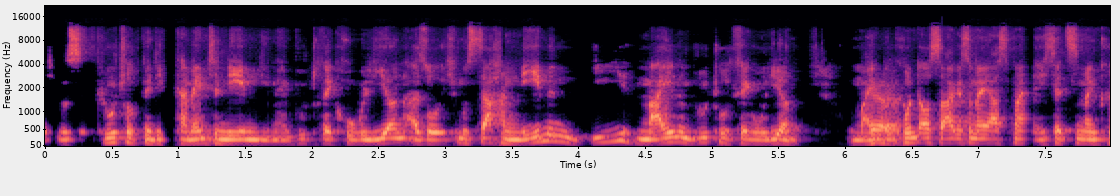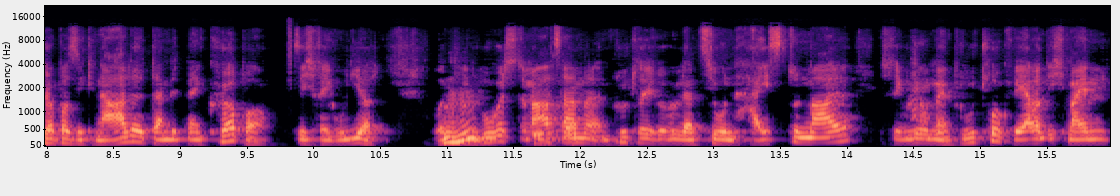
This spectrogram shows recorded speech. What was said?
Ich muss Blutdruckmedikamente nehmen, die meinen Blutdruck regulieren. Also ich muss Sachen nehmen, die meinen Blutdruck regulieren. Und meine ja. Grundaussage ist immer erstmal, ich setze meinen Körper Signale, damit mein Körper sich reguliert. Und mhm. die logischste Maßnahme Blutdruckregulation heißt nun mal, ich reguliere meinen Blutdruck, während ich mein,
